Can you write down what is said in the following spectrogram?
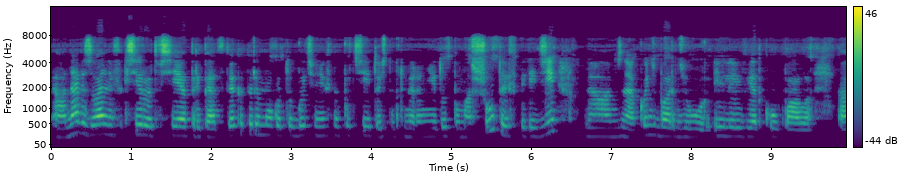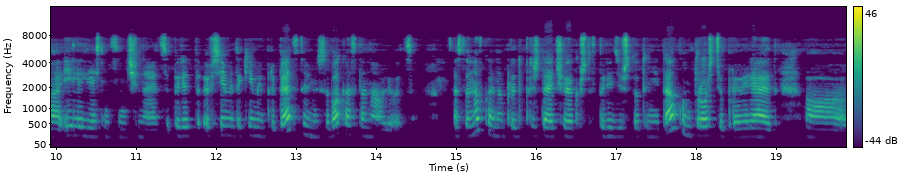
Она визуально фиксирует все препятствия, которые могут быть у них на пути. То есть, например, они идут по маршруту, и впереди, э, не знаю, какой-нибудь бордюр, или ветка упала, э, или лестница начинается. Перед всеми такими препятствиями собака останавливается. Остановка, она предупреждает человека, что впереди что-то не так, он тростью проверяет, а,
